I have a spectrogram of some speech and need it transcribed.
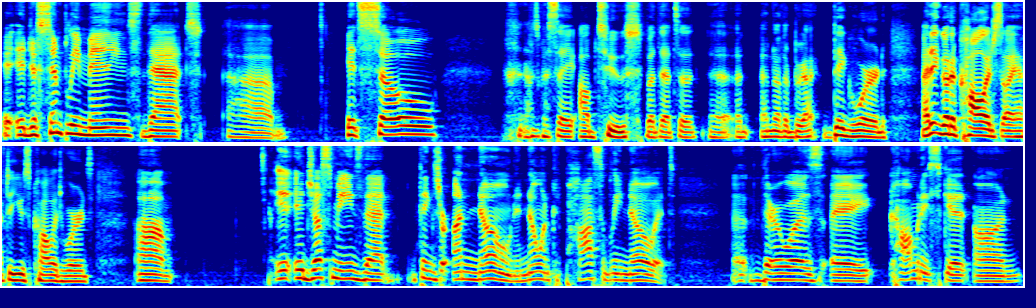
it, it, just simply means that um, it's so I was going to say obtuse, but that's a, a another big word. I didn't go to college, so I have to use college words. Um, it, it, just means that things are unknown and no one could possibly know it. Uh, there was a comedy skit on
